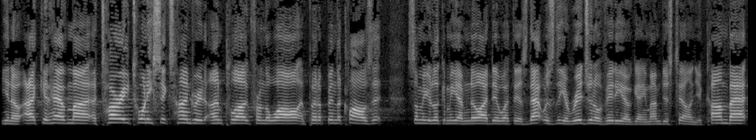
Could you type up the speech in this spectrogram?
You know, I could have my Atari 2600 unplugged from the wall and put up in the closet. Some of you look at me, have no idea what this is. That was the original video game. I'm just telling you. Combat,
